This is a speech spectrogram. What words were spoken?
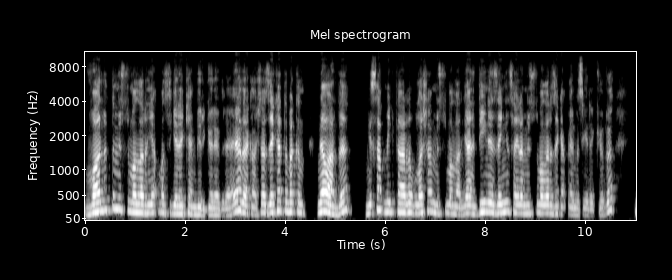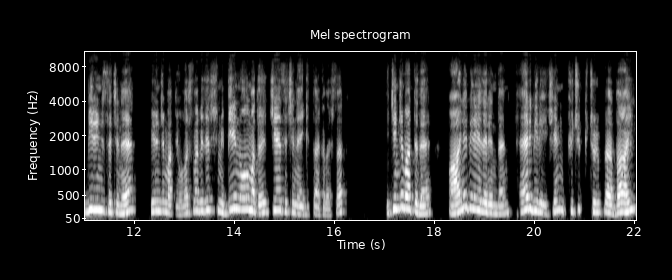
varlıklı Müslümanların yapması gereken bir görevdir. Evet arkadaşlar zekatta bakın ne vardı? Nisap miktarına ulaşan Müslümanlar yani dinen zengin sayılan Müslümanların zekat vermesi gerekiyordu. Birinci seçeneğe birinci maddeye ulaşılabilir. Şimdi birinin olmadığı C seçeneğe gitti arkadaşlar. İkinci maddede aile bireylerinden her biri için küçük çocuklar dahil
